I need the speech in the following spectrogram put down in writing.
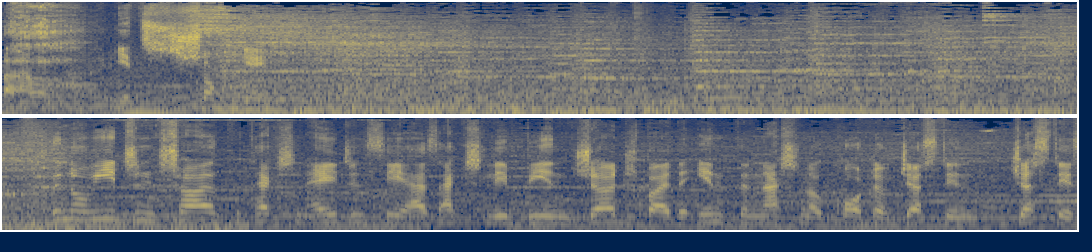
oh, it's shocking. Norwegian Child Protection Agency has actually been judged by the International Court of Justice, Justice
